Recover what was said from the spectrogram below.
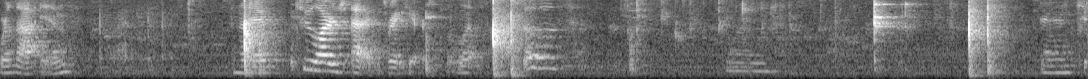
Pour that in. And then I have two large eggs right here. So let's crack those. One and two.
